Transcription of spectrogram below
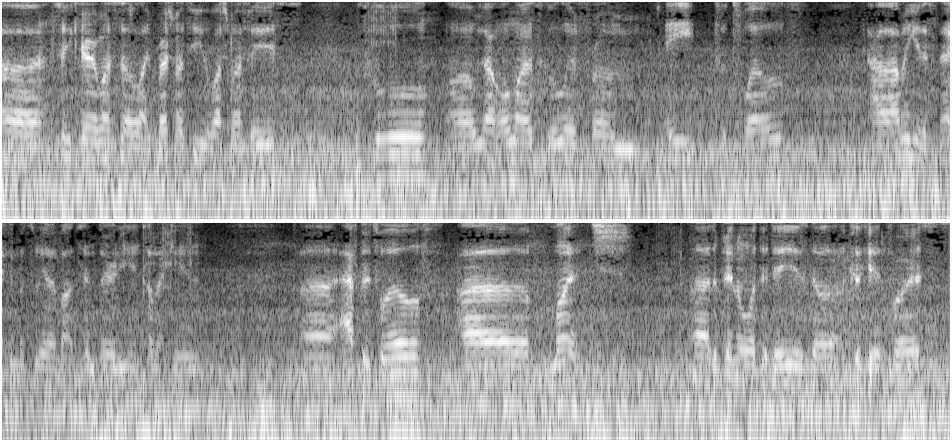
Uh, take care of myself, like brush my teeth, wash my face. School, uh, we got online schooling from eight to twelve. I'm gonna get a snack in between about ten thirty and come back in. Uh, after twelve, uh, lunch. Uh, depending on what the day is, they'll cook it us.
